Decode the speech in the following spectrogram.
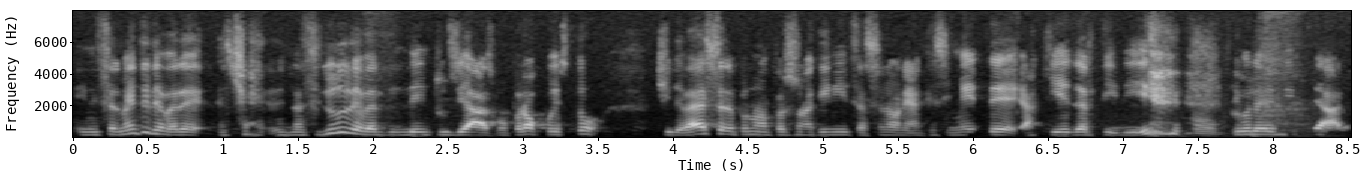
inizialmente di avere, cioè, innanzitutto di avere l'entusiasmo, però questo ci deve essere per una persona che inizia, se no neanche si mette a chiederti di, di voler iniziare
